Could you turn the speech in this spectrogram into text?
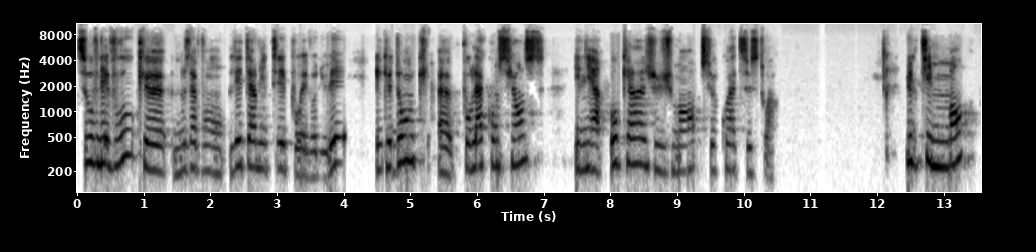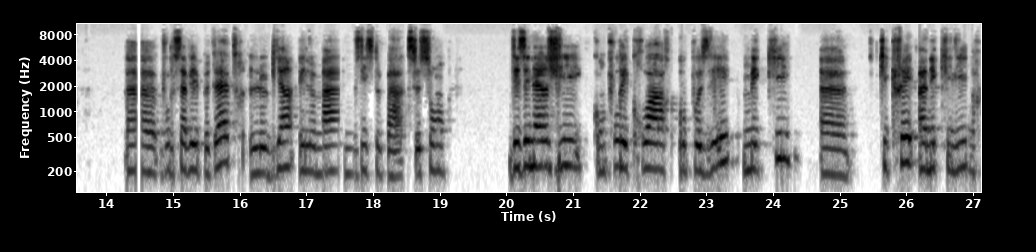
Souvenez-vous que nous avons l'éternité pour évoluer et que donc, euh, pour la conscience, il n'y a aucun jugement sur quoi que ce soit. Ultimement, euh, vous le savez peut-être, le bien et le mal n'existent pas. Ce sont des énergies qu'on pourrait croire opposées, mais qui, euh, qui créent un équilibre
